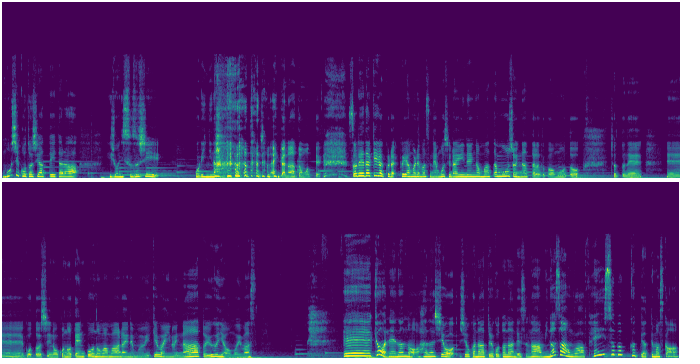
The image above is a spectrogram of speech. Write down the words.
もし今年やっていたら非常に涼しい折になったんじゃないかなと思って。それだけが悔やまれますね。もし来年がまた猛暑になったらとか思うとちょっとねえー、今年のこの天候のまま来年も行けばいいのになというふうには思います。えー、今日はね何の話をしようかなということなんですが皆さんは Facebook ってやってますか？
